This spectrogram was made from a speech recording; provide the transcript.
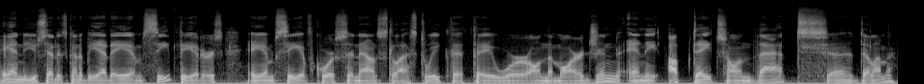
And you said it's going to be at AMC theaters. AMC, of course, announced last week that they were on the margin. Any updates on that uh, dilemma?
